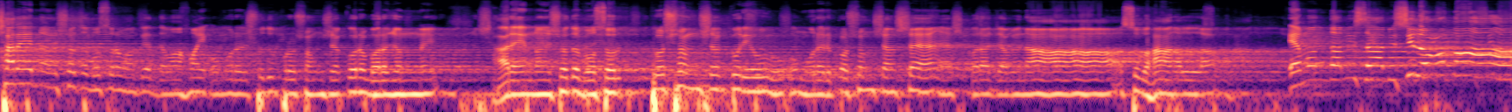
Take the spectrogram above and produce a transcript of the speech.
সাড়ে নয় শত বছর আমাকে দেওয়া হয় ওমরের শুধু প্রশংসা করবার জন্যে। সাড়ে নয় শত বছর প্রশংসা করেও ওমরের প্রশংসা শেষ করা যাবে না। সুবহান আল্লাহ এমন দামি সাহাবি ছিল ওমর।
